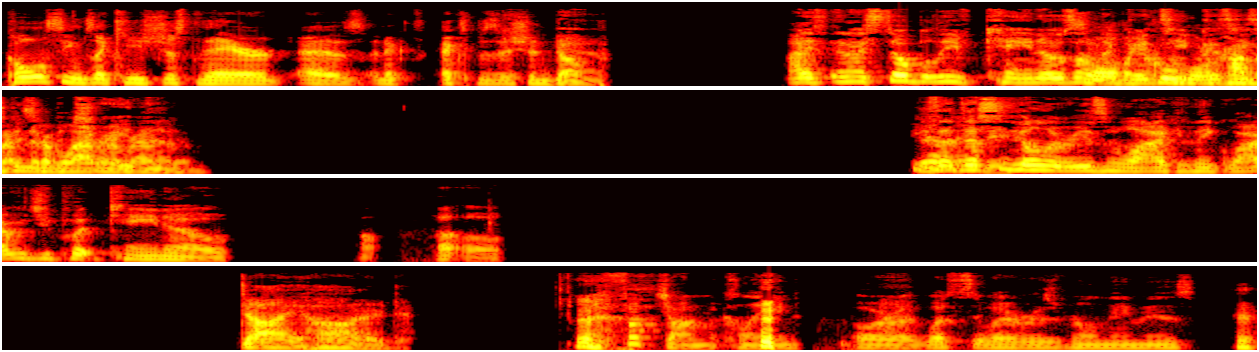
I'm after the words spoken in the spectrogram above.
Cole seems like he's just there as an ex- exposition dump. I and I still believe Kano's So on the the good cool team because he's will happen betray around them. him. Because Yeah, that's maybe. the only reason why I can think. Why would you put Kano? Uh oh. Die hard. Fuck John McClane or what's whatever his real name is.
